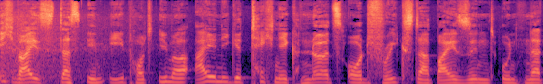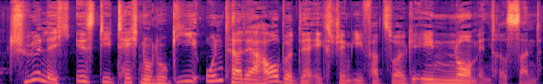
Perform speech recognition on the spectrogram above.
Ich weiß, dass im E-Pod immer einige Technik-Nerds und Freaks dabei sind und natürlich ist die Technologie unter der Haube der Extreme E-Fahrzeuge enorm interessant.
